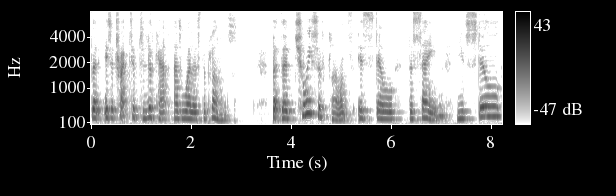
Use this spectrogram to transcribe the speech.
that is attractive to look at as well as the plants? But the choice of plants is still the same. you've still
